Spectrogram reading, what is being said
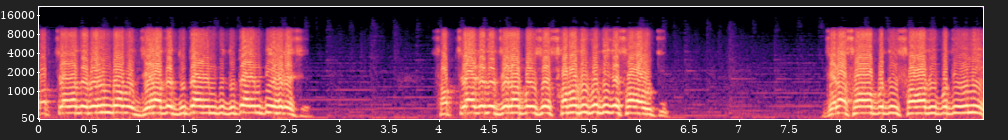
সবচেয়ে আগে তো রহিম বাবু জেলাতে দুটা এমপি দুটা এমপি হেরেছে। সবচেয়ে আগে তো জেলা পরিষদ সভাধিপতিকে সরা উচিত। জেলা সভাপতি সভাধিপতি উনি।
